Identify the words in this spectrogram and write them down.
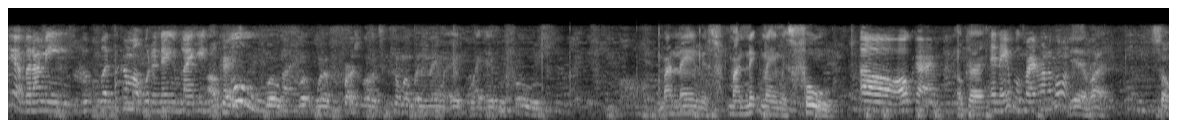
Yeah, but I mean, but to come up with a name like April Okay. Fool, Well, like, well, well, first of all, to come up with a name of April, like April Fools, my name is my nickname is Fool. oh, okay. Okay. And April's right around the corner. Yeah, right. So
